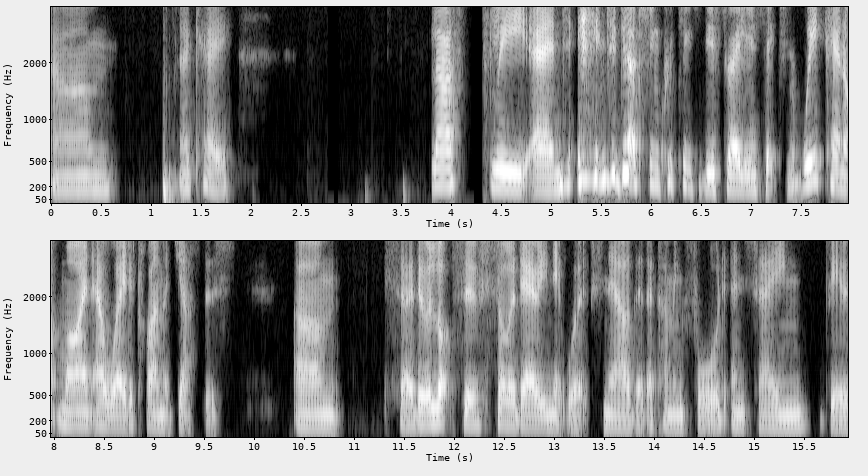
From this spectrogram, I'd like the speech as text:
Um, okay. Lastly, and introduction quickly to the Australian section, we cannot mine our way to climate justice. Um, so there are lots of solidarity networks now that are coming forward and saying very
